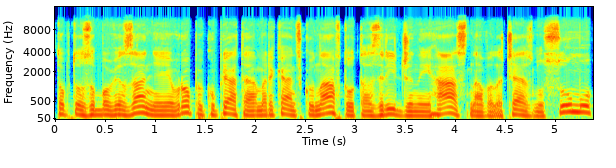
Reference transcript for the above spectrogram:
тобто зобов'язання Європи купляти американську нафту та зріджений газ на величезну суму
